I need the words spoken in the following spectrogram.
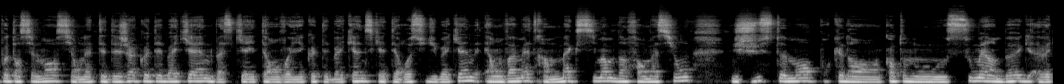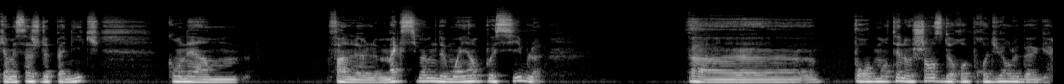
potentiellement, si on était déjà côté back-end, bah, ce qui a été envoyé côté back-end, ce qui a été reçu du back-end, et on va mettre un maximum d'informations justement pour que quand on nous soumet un bug avec un message de panique, qu'on ait enfin, le, maximum de moyens possibles pour augmenter nos chances de reproduire le bug.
